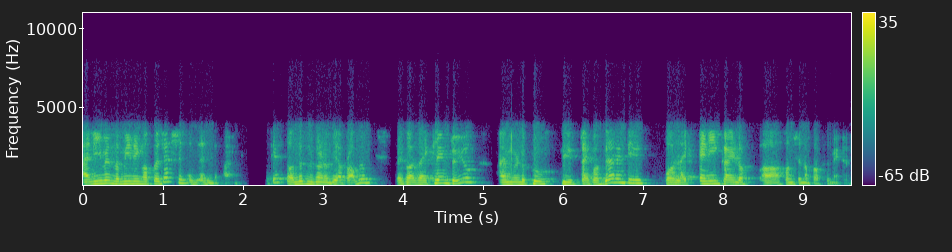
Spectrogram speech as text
and even the meaning of projection is ill-defined. Okay, so this is going to be a problem because I claim to you I'm going to prove these type of guarantees for like any kind of uh, function approximator.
